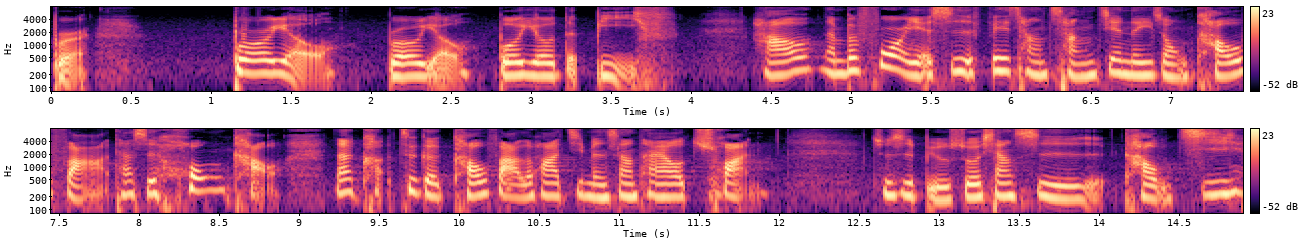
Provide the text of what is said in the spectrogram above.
br，broil broil broil the beef。好，Number Four 也是非常常见的一种烤法，它是烘烤。那烤这个烤法的话，基本上它要串。就是比如说像是烤鸡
